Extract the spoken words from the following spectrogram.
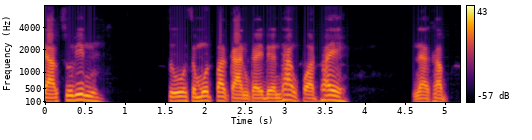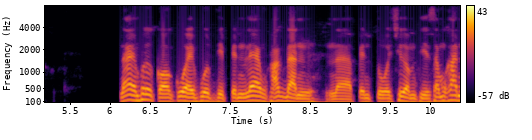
จากสุรินทร์สู่สมุทรปราการไกลเดินทางปลอดภัยนะครับนายอำเภอก่อกล้วยพูดติเป็นแรงผลักดันนะเป็นตัวเชื่อมที่สำคัญ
